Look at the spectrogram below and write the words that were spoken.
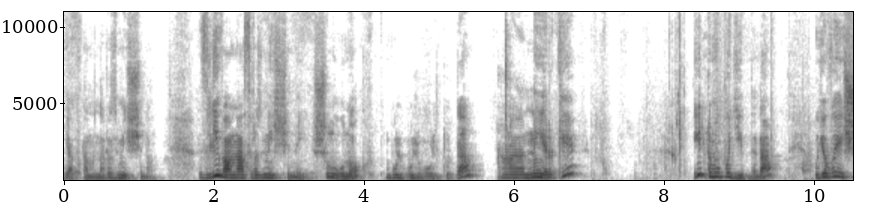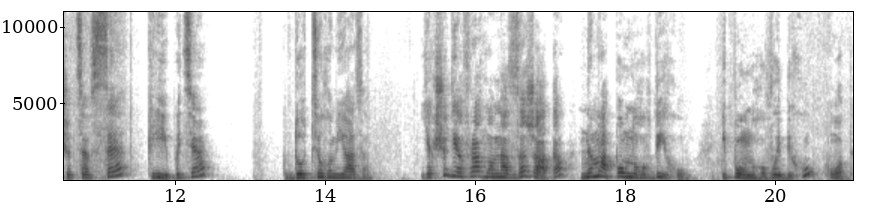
Як там вона розміщена? Зліва в нас розміщений шлунок, буль-буль-буль тут, да? Е, нирки і тому подібне. Да? Уяви, що це все кріпиться до цього м'яза. Якщо діафрагма в нас зажата, нема повного вдиху і повного видиху. От,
